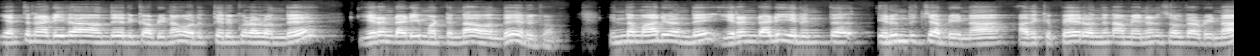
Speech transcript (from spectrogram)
எத்தனை அடி தான் வந்து இருக்குது அப்படின்னா ஒரு திருக்குறள் வந்து இரண்டு அடி மட்டும்தான் வந்து இருக்கும். இந்த மாதிரி வந்து இரண்டு அடி இருந்த இருந்துச்சு அப்படின்னா அதுக்கு பேர் வந்து நம்ம என்னென்னு சொல்கிறோம் அப்படின்னா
